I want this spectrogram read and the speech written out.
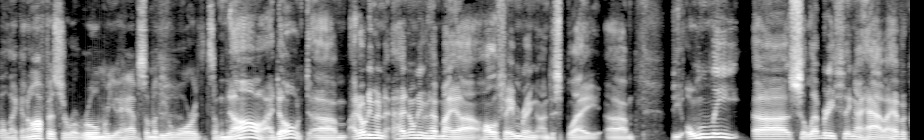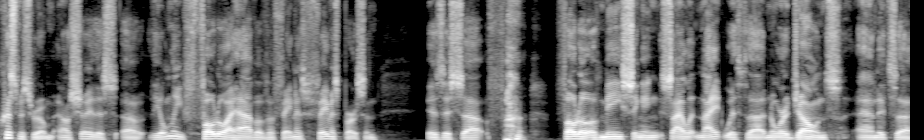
like an office or a room where you have some of the awards? Some of the No, I don't. Um, I don't even. I don't even have my uh, Hall of Fame ring on display. Um, the only uh, celebrity thing I have, I have a Christmas room, and I'll show you this. Uh, the only photo I have of a famous famous person is this uh, photo of me singing "Silent Night" with uh, Norah Jones, and it's uh,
